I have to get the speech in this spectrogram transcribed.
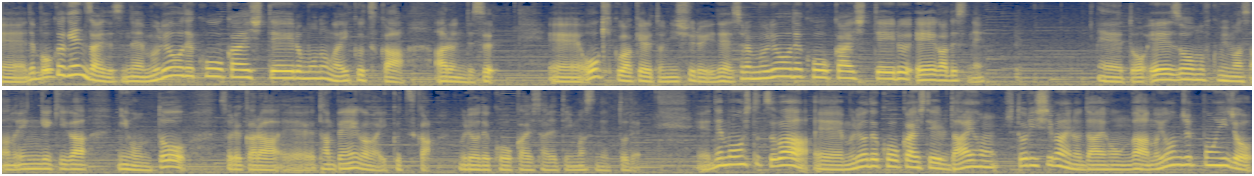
えー、で僕は現在ですね無料で公開しているものがいくつかあるんです、えー、大きく分けると2種類でそれは無料で公開している映画ですね。えーと、映像も含みます。あの演劇が2本とそれから、えー、短編映画がいくつか無料で公開されていますネットで、でもう一つは、えー、無料で公開している台本一人芝居の台本がもう40本以上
